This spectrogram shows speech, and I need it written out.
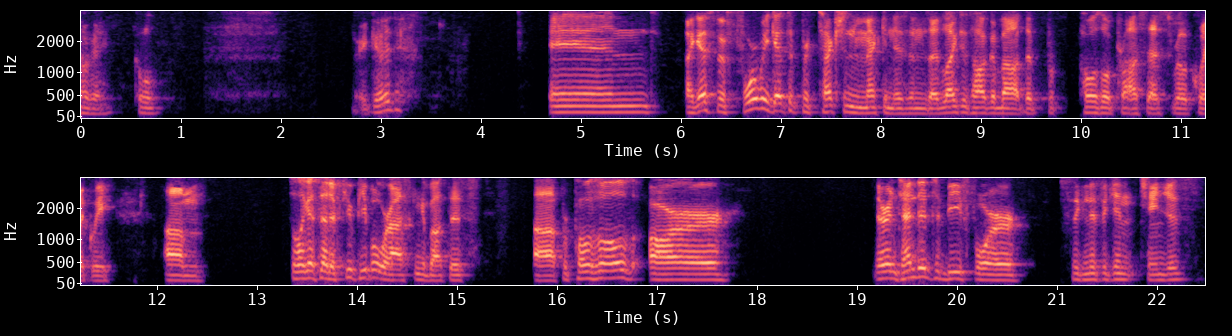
Okay, cool. Very good. And I guess before we get to protection mechanisms, I'd like to talk about the proposal process real quickly. Um, so like I said, a few people were asking about this. Uh, proposals are, they're intended to be for significant changes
